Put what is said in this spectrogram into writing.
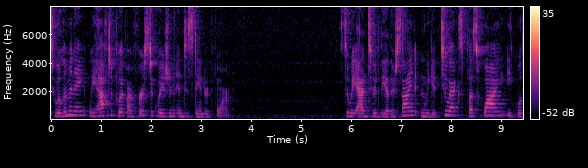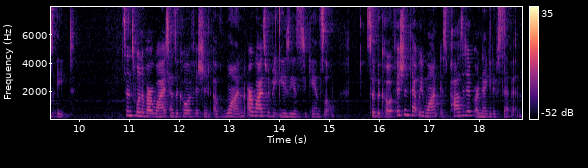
To eliminate, we have to put our first equation into standard form. So we add 2 to the other side, and we get 2x plus y equals 8. Since one of our y's has a coefficient of 1, our y's would be easiest to cancel. So the coefficient that we want is positive or negative 7.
